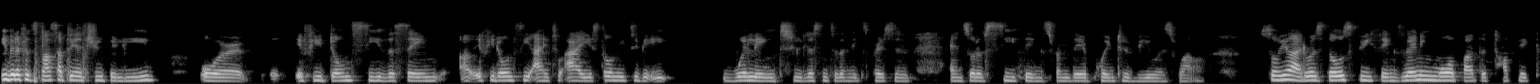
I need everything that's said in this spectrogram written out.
even if it's not something that you believe or if you don't see the same uh, if you don't see eye to eye you still need to be willing to listen to the next person and sort of see things from their point of view as well so yeah it was those three things learning more about the topic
